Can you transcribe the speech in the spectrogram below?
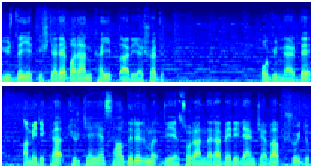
%70'lere varan kayıplar yaşadı. O günlerde Amerika Türkiye'ye saldırır mı diye soranlara verilen cevap şuydu.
